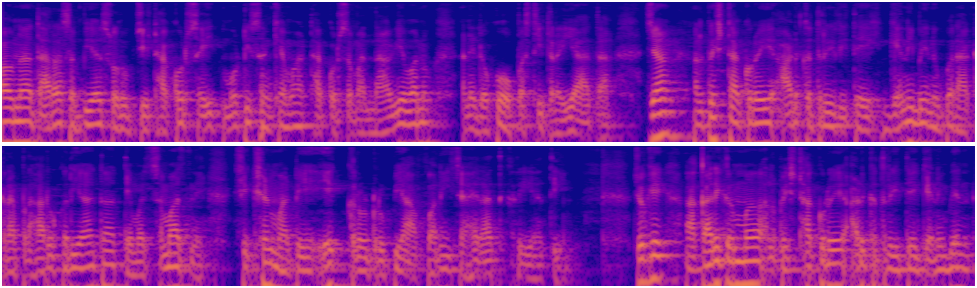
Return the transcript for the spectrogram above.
વાવના ધારાસભ્ય સ્વરૂપજી ઠાકોર સહિત મોટી સંખ્યામાં ઠાકોર સમાજના આગેવાનો અને લોકો ઉપસ્થિત રહ્યા હતા, જ્યાં અલ્પેશ ઠાકોરે આડકતરી રીતે ગેનીબેન ઉપર આકરા પ્રહારો કર્યા હતા તેમજ સમાજને શિક્ષણ માટે એક કરોડ રૂપિયા આપવાની જાહેરાત કરી હતી. જોકે આ કાર્યક્રમમાં અલ્પેશ ઠાકોરે આડકતરી રીતે ગેનીબેન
